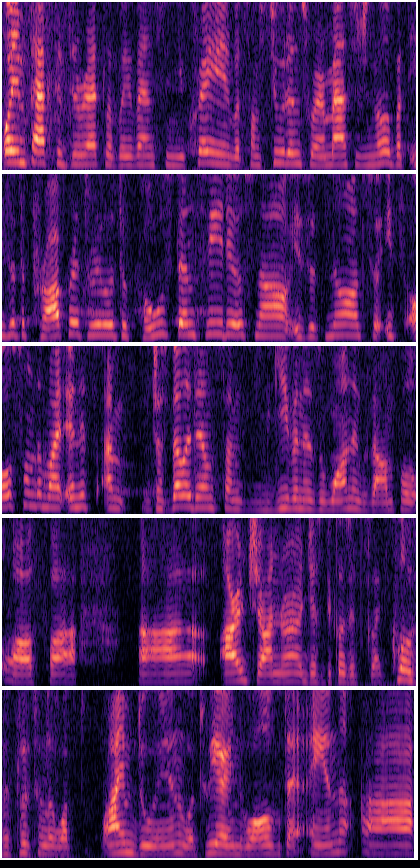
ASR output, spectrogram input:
or impacted directly by events in Ukraine, but some students were messaging, oh, but is it appropriate really to post dance videos now? Is it not? So it's also on the mind, and it's I'm just belly dance. I'm given as one example of uh, uh, art genre, just because it's like close. It's literally what I'm doing, what we are involved in. Uh,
